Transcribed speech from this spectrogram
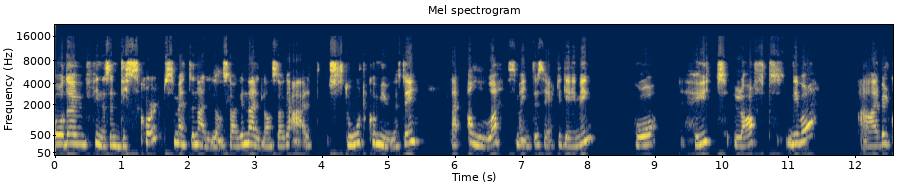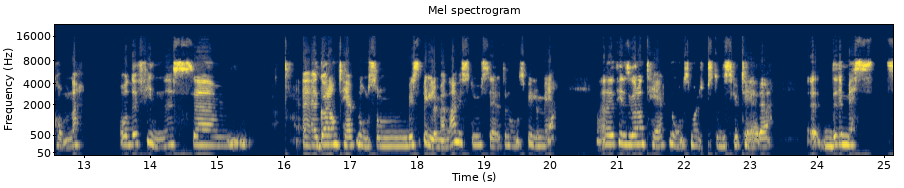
og det finnes en discord som heter Nerdelandslaget. Nerdelandslaget er et stort community der alle som er interessert i gaming på høyt, lavt nivå, er velkomne. Og det finnes eh, eh, garantert noen som vil spille med deg, hvis du ser etter noen å spille med. Eh, det finnes garantert noen som har lyst til å diskutere eh, det mest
